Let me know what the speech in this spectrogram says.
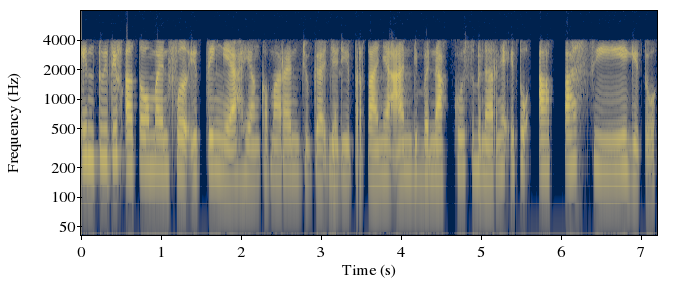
intuitif atau mindful eating ya yang kemarin juga ya. jadi pertanyaan di benakku sebenarnya itu apa sih gitu.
